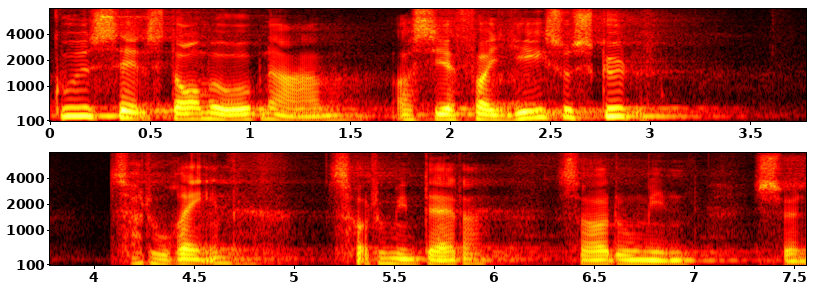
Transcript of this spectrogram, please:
Gud selv står med åbne arme og siger, for Jesus skyld, så er du ren, så er du min datter, så er du min søn.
